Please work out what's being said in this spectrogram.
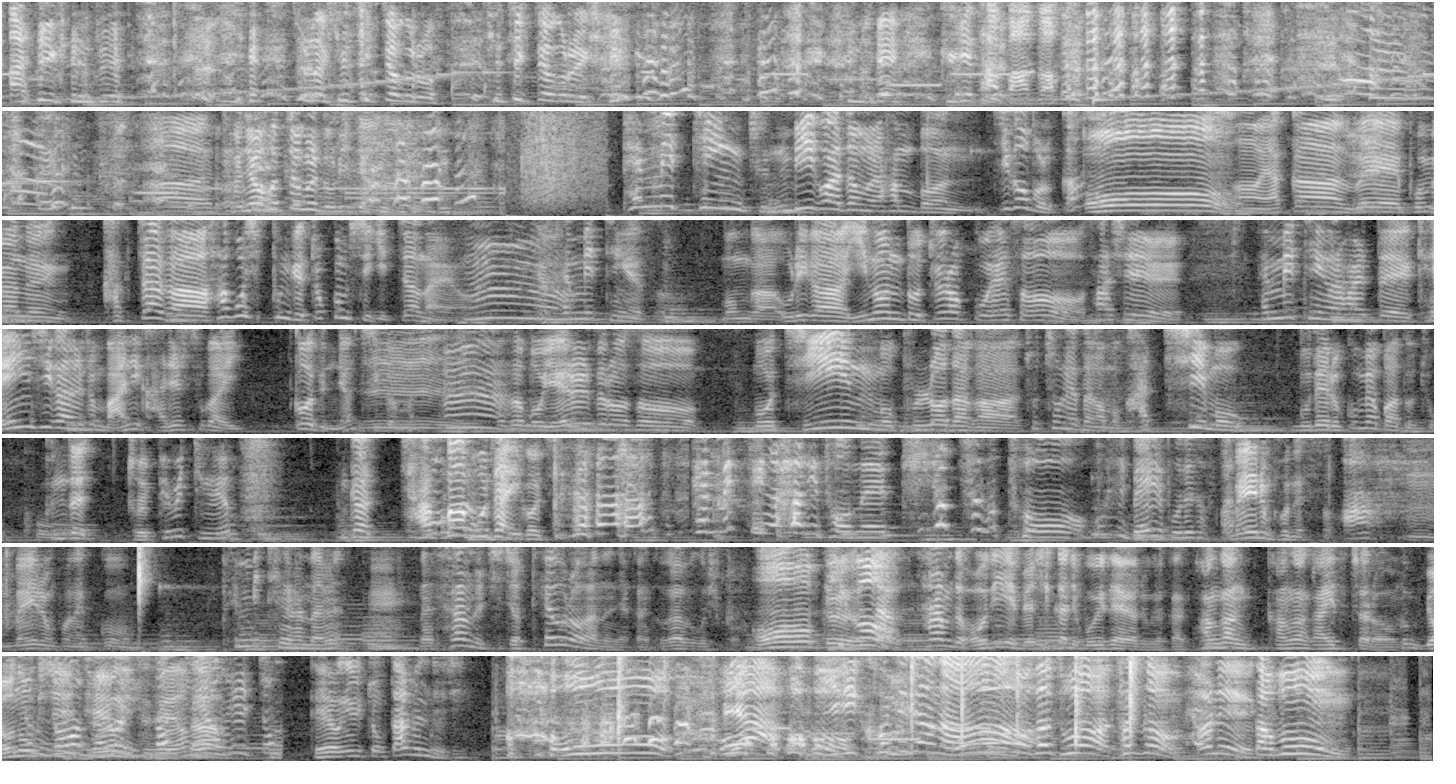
아니 근데 이게 졸라 규칙적으로 규칙적으로 이렇게. 근데 그게 다 막아. 아 전혀 허점을 노리지 않아 팬미팅 준비 과정을 한번 찍어볼까? 오. 어 약간 왜 보면은 각자가 하고 싶은 게 조금씩 있잖아요. 음. 팬미팅에서 뭔가 우리가 인원도 줄었고 해서 사실 팬미팅을 할 때 개인 시간을 좀 많이 가질 수가 있거든요. 지금은. 음. 그래서 뭐 예를 들어서 뭐 지인 뭐 불러다가 초청에다가 뭐 같이 뭐 무대를 꾸며봐도 좋고. 근데 저희 팬미팅 해요? 그러니까 잡아보자 이거지. 팬미팅을 하기 전에 티셔츠부터 혹시 메일 보내셨어요? 메일은 보냈어. 아 응, 메일은 보냈고. 팬미팅을 한다면 네. 난 사람들 직접 태우러 가는 약간 그거 해보고 싶어. 어 그 그거 딱 사람들 어디에 몇 시까지 모이세요 해가지고 약간 관광 관광 가이드처럼 그면 혹시 너 대형 있으세요? 있어? 대형 1종? 대형 일종 따면 되지. 오. 야 일이 커지잖아. 오, 나 좋아. 찬성. 아니 따봉.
